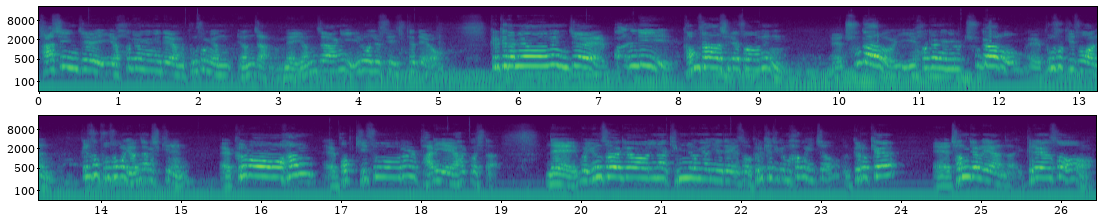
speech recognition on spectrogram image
다시 이제 이 허경영에 대한 구속 연, 연장, 네, 연장이 이루어질 수 있을 텐데요. 그렇게 되면은 이제 빨리 검사실에서는 예, 추가로 이 허경영을 추가로 예, 구속 기소하는 그래서 구속을 연장시키는 예, 그러한 예, 법 기술을 발휘해야 할 것이다. 네, 뭐 윤석열이나 김용현에 대해서 그렇게 지금 하고 있죠. 그렇게 예, 전결을 해야 한다. 그래서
